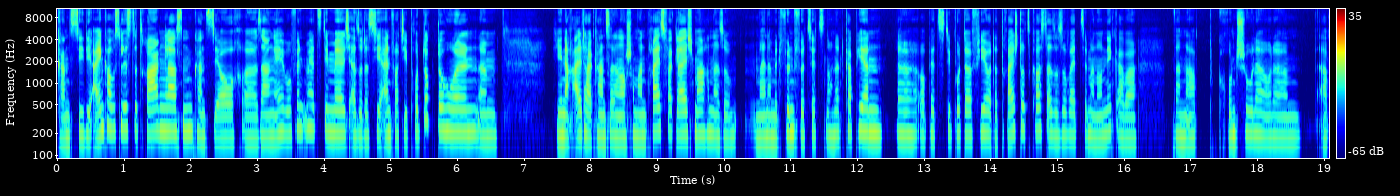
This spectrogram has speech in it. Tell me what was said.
kann sie die Einkaufsliste tragen lassen, kann sie auch äh, sagen, hey, wo finden wir jetzt die Milch? Also, dass sie einfach die Produkte holen. Ähm, je nach Alter kannst du dann auch schon mal einen Preisvergleich machen. Also meiner mit fünf wird es jetzt noch nicht kapieren, äh, ob jetzt die Butter vier oder drei Stutz kostet. Also so weit sind wir noch nicht, aber dann ab Grundschule oder ab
